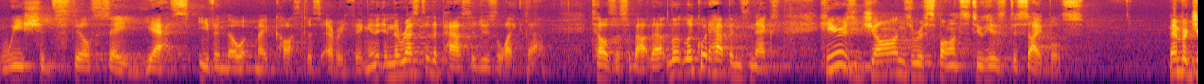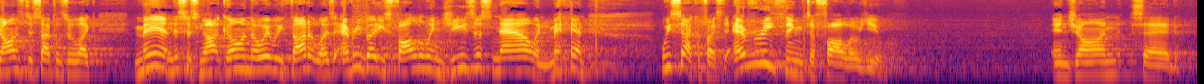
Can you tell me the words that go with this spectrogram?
we should still say yes, even though it might cost us everything. And, and the rest of the passage is like that, tells us about that. Look, look what happens next. Here's John's response to his disciples. Remember, John's disciples are like, man, this is not going the way we thought it was. Everybody's following Jesus now, and man, we sacrificed everything to follow you. And John said,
